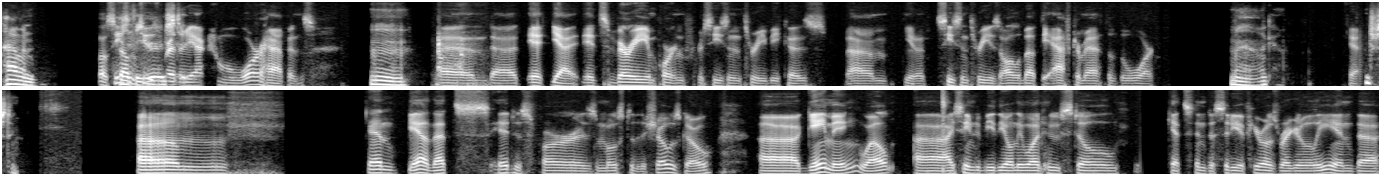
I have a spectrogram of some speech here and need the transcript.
haven't. well, season two is where the actual war happens, Hmm. And uh, it yeah, it's very important for season three because um, you know season three is all about the aftermath of the war. Yeah. Okay. Yeah. Interesting. Um, and yeah, that's it as far as most of the shows go. Uh, gaming, well, uh, I seem to be the only one who still gets into City of Heroes regularly, and uh,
